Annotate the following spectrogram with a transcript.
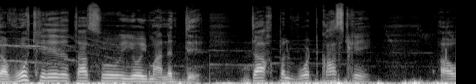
دا ووټ کې د تاسو یو امانت دی دا خپل ووټ کاست کې او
